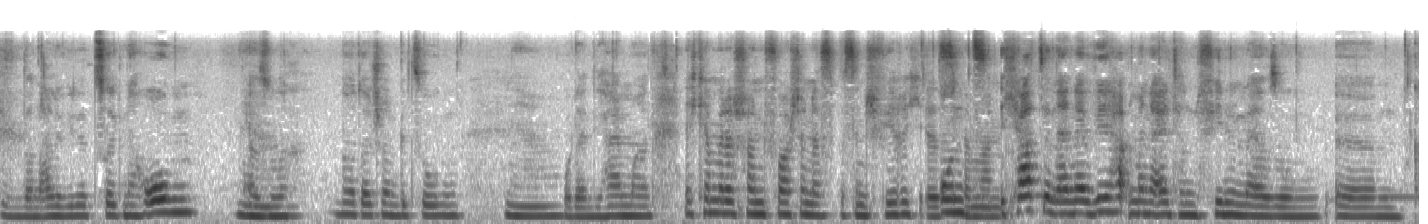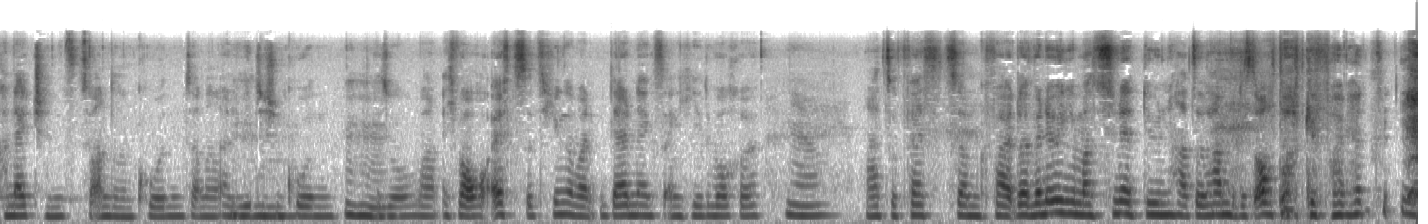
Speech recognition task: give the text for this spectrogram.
Die sind dann alle wieder zurück nach oben, ja. also nach Norddeutschland gezogen. Ja. Oder in die Heimat. Ich kann mir das schon vorstellen, dass es ein bisschen schwierig ist. Und ich hatte in NRW, hatten meine Eltern viel mehr so ähm, Connections zu anderen Kurden, zu anderen alevitischen mhm. Kurden. Mhm. Also war, ich war auch öfters als ich jünger war, der Next eigentlich jede Woche. Ja. Man hat so fest zusammen gefeiert. Oder wenn irgendjemand Sünnetdün hatte, dann haben wir das auch dort gefeiert. Ja,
